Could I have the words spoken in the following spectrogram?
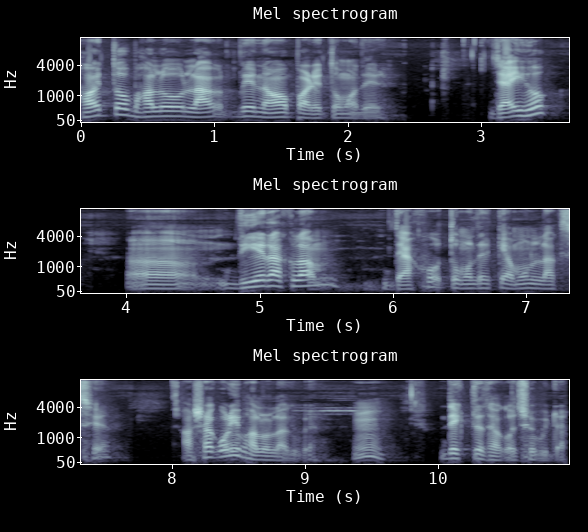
হয়তো ভালো লাগতে নাও পারে তোমাদের। যাই হোক দিয়ে রাখলাম। দেখো তোমাদের কেমন লাগছে। আশা করি ভালো লাগবে। হুম, দেখতে থাকো ছবিটা।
